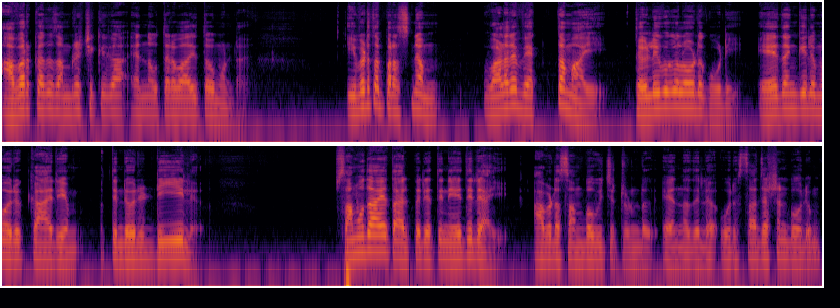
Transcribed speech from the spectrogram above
അവർക്കത് സംരക്ഷിക്കുക എന്ന ഉത്തരവാദിത്വവുമുണ്ട്. ഇവിടുത്തെ പ്രശ്നം വളരെ വ്യക്തമായി തെളിവുകളോടുകൂടി ഏതെങ്കിലും ഒരു കാര്യത്തിന്റെ ഒരു ഡീൽ സമുദായ താല്പര്യത്തിനെതിരായി അവിടെ സംഭവിച്ചിട്ടുണ്ട് എന്നതിൽ ഒരു സജഷൻ പോലും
